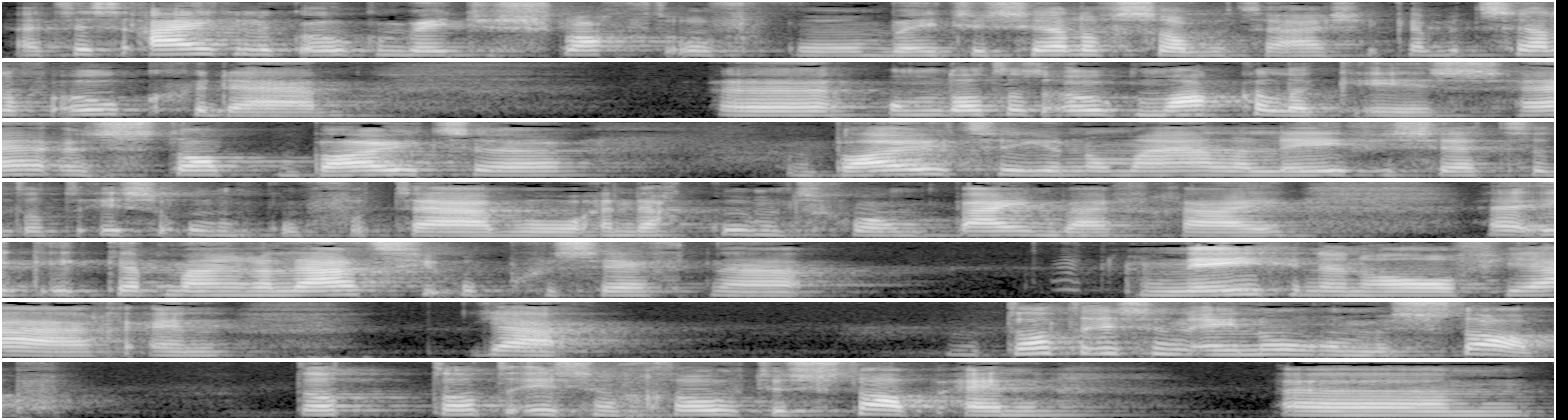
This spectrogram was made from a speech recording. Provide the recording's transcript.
het is eigenlijk ook een beetje slachtofferrol, een beetje zelfsabotage. Ik heb het zelf ook gedaan, uh, omdat het ook makkelijk is. Hè? Een stap buiten buiten je normale leven zetten, dat is oncomfortabel en daar komt gewoon pijn bij vrij. Ik, ik heb mijn relatie opgezegd na 9,5 jaar en ja, dat is een enorme stap. Dat, dat is een grote stap. En um,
